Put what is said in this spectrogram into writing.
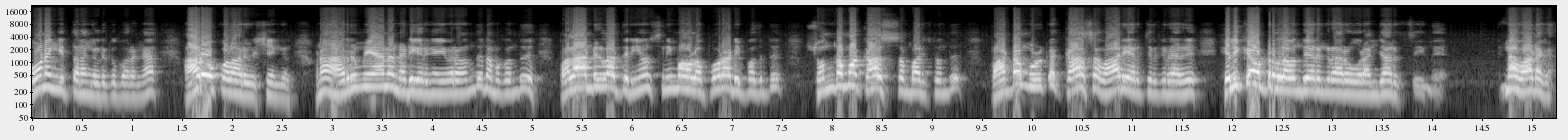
கோணங்கித்தனங்கள் இருக்குது பாருங்கள் ஆர்வ கோளாறு விஷயங்கள். ஆனால் அருமையான நடிகருங்க. இவரை வந்து நமக்கு வந்து பல ஆண்டுகளாக தெரியும். சினிமாவில் போராடி பார்த்துட்டு சொந்தமாக காசு சம்பாரிச்சுட்டு வந்து படம் முழுக்க காசை வாரி அரைச்சிருக்கிறாரு. ஹெலிகாப்டரில் வந்து இறங்குறாரு ஒரு அஞ்சாறு சீனு என்ன வாடகை?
